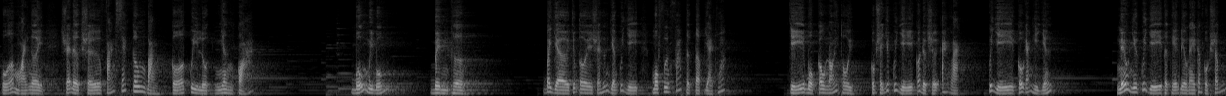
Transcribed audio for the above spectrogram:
của mọi người sẽ được sự phán xét công bằng của quy luật nhân quả. 44. Bình thường Bây giờ chúng tôi sẽ hướng dẫn quý vị một phương pháp thực tập giải thoát. Chỉ một câu nói thôi cũng sẽ giúp quý vị có được sự an lạc. Quý vị cố gắng ghi nhớ. Nếu như quý vị thực hiện điều này trong cuộc sống,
